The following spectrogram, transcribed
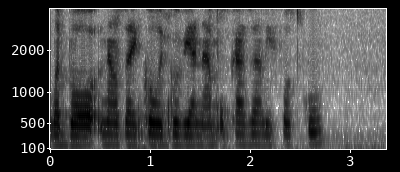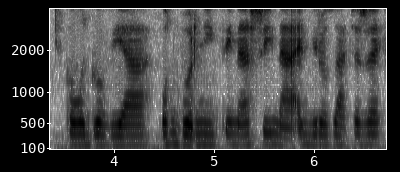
lebo naozaj kolegovia nám ukázali fotku, kolegovia, odborníci naši na envirozáťaže,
